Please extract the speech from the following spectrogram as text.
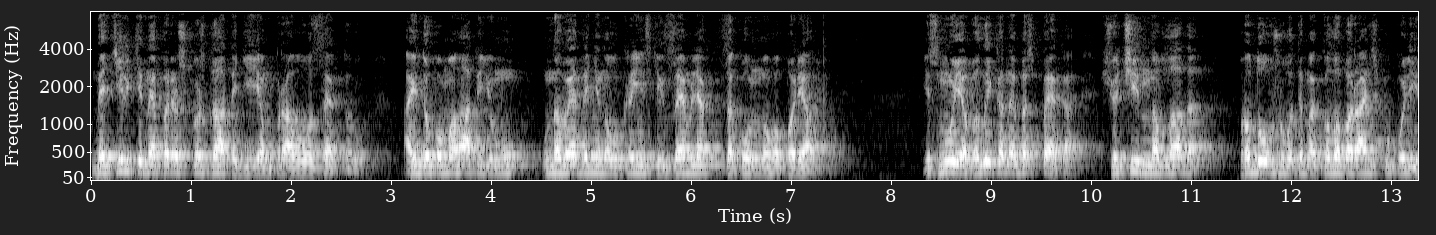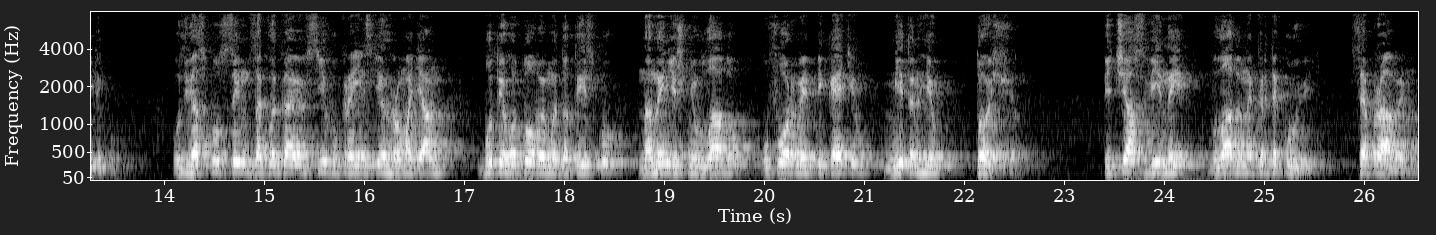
не тільки не перешкоджати діям правого сектору, а й допомагати йому у наведенні на українських землях законного порядку. Існує велика небезпека, що чинна влада продовжуватиме колаборантську політику. У зв'язку з цим закликаю всіх українських громадян бути готовими до тиску на нинішню владу у формі пікетів, мітингів тощо. Під час війни владу не критикують, це правильно.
